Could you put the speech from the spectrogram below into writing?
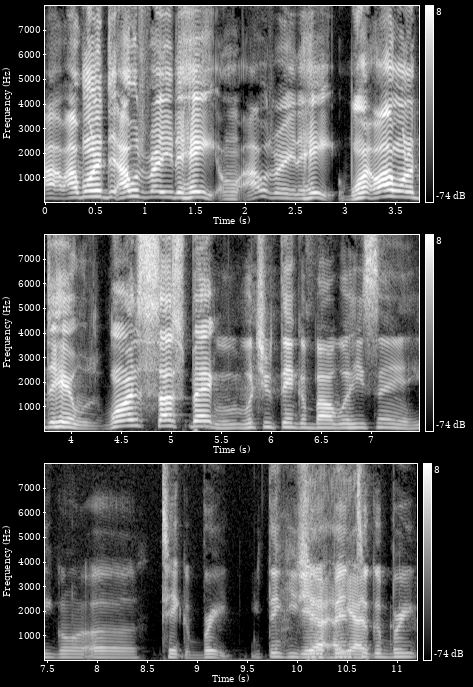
I, I wanted. To, I was ready to hate. On. I was ready to hate. One. All I wanted to hear was one suspect. What you think about what he's saying? He gonna uh take a break. You think he should Yeah, have been yeah. took a break?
